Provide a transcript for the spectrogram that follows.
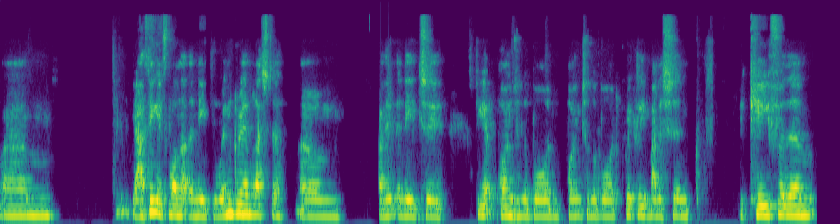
Um, yeah, I think it's one that they need to win, Graeme Leicester. Um, I think they need to, to get points on the board and points on the board quickly. Maddison, the key for them.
